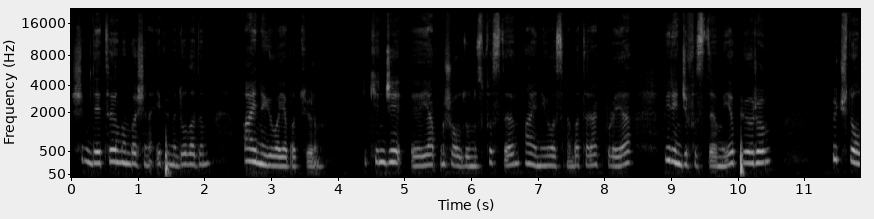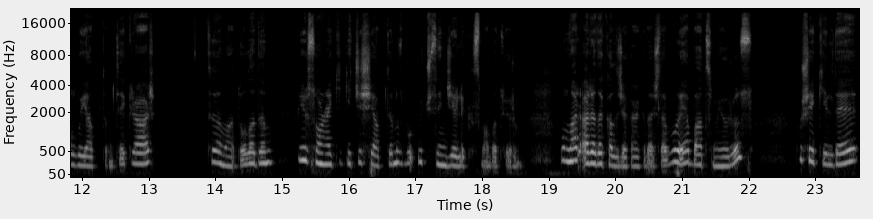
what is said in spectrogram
Şimdi tığımın başına ipimi doladım. Aynı yuvaya batıyorum. İkinci e, yapmış olduğumuz fıstığın aynı yuvasına batarak buraya birinci fıstığımı yapıyorum. 3 dolgu yaptım. Tekrar tığıma doladım. Bir sonraki geçiş yaptığımız bu 3 zincirli kısma batıyorum. Bunlar arada kalacak arkadaşlar. Buraya batmıyoruz. Bu şekilde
